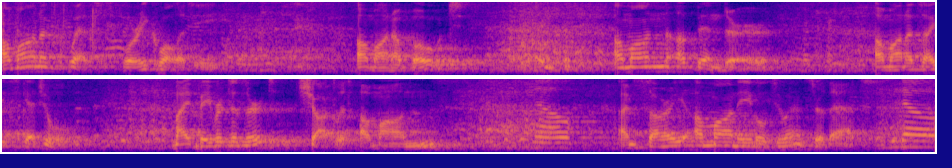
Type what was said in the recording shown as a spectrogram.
I'm on a quest for equality. I'm on a boat. I'm on a bender. I'm on a tight schedule. My favorite dessert? Chocolate almonds. No, I'm sorry, I'm unable to answer that. no.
